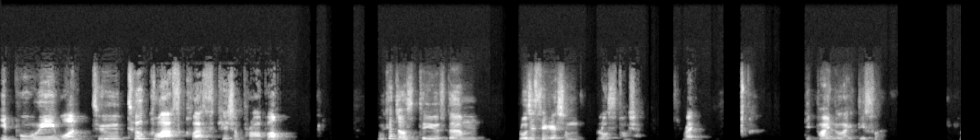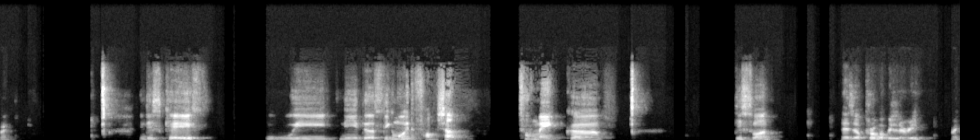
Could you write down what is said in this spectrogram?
If we want to two-class classification problem, we can just use the um, logistic regression loss function, right? Defined like this one, right? In this case, we need a sigmoid function to make uh, this one as a probability, right?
